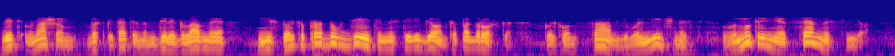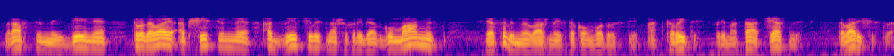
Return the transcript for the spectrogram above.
Ведь в нашем воспитательном деле главное не столько продукт деятельности ребенка, подростка, сколько он сам, его личность, внутренняя ценность ее, нравственная, идейная, трудовая, общественная отзывчивость наших ребят, гуманность и особенно важная в таком возрасте открытость, прямота, честность, товарищество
